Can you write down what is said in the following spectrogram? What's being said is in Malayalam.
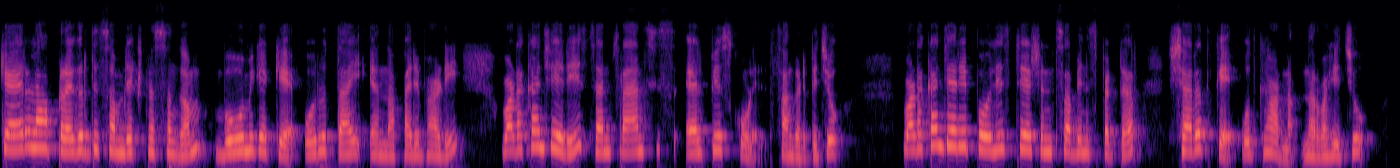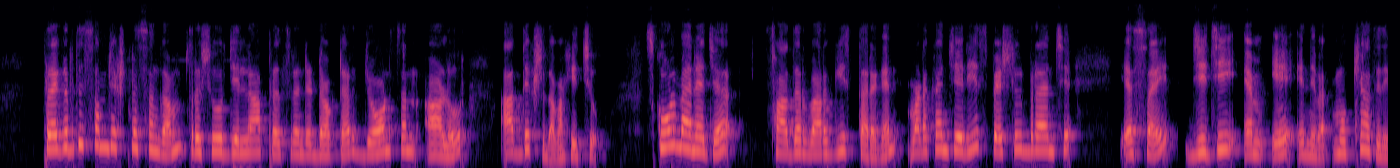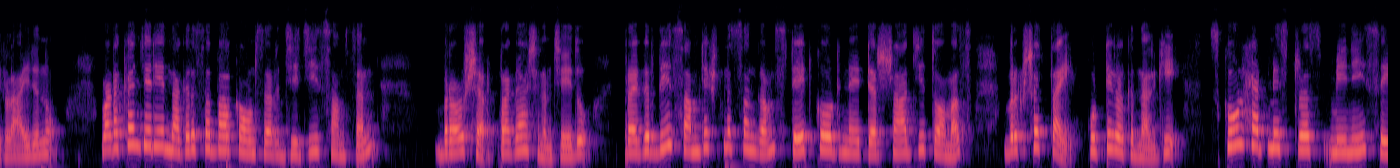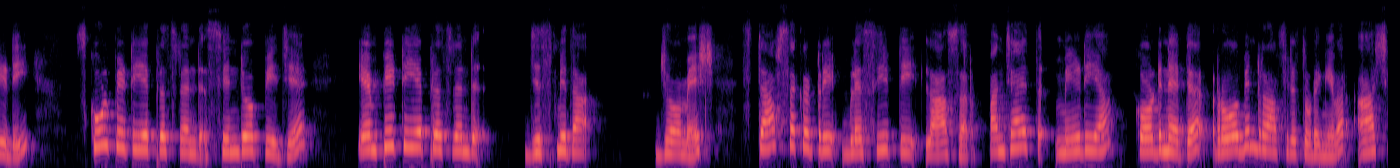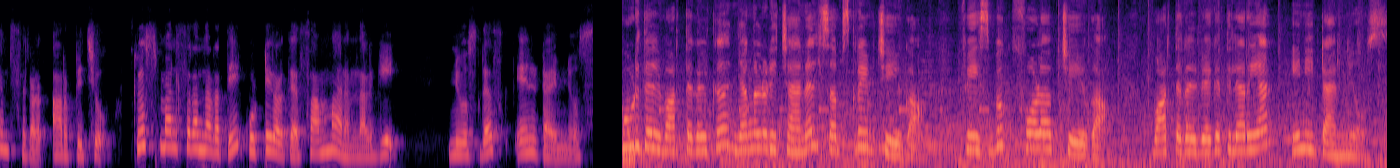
കേരള പ്രകൃതി സംരക്ഷണ സംഘം ഭൂമികയ്ക്ക് ഒരു തൈ എന്ന പരിപാടി Vadakkanchery Saint Francis L P സ്കൂളിൽ സംഘടിപ്പിച്ചു. Vadakkanchery police station sub inspector Sarath K ഉദ്ഘാടനം നിർവഹിച്ചു. പ്രകൃതി സംരക്ഷണ സംഘം തൃശൂർ ജില്ലാ പ്രസിഡന്റ് ഡോക്ടർ ജോൺസൺ ആളൂർ അധ്യക്ഷത വഹിച്ചു. School manager Father Varghese Tharakan Vadakkanchery special branch S I Jiji M A എന്നിവർ മുഖ്യാതിഥികളായിരുന്നു. വടക്കാഞ്ചേരി നഗരസഭാ കൗൺസിലർ ജിജി സാംസൺ ബ്രോഷർ പ്രകാശനം ചെയ്തു. പ്രകൃതി സംരക്ഷണ സംഘം സ്റ്റേറ്റ് കോർഡിനേറ്റർ ഷാജി തോമസ് വൃക്ഷത്തൈ കുട്ടികൾക്ക് നൽകി. School head mistress Mini C D school P T A president Sindo P J M P T A president Jismitha Jomesh staff secretary Blessy T Lazar panchayat media coordinator Robin Raphel തുടങ്ങിയവർ ആശംസകൾ അർപ്പിച്ചു. ക്വിസ് മത്സരം നടത്തി കുട്ടികൾക്ക് സമ്മാനം നൽകി. News desk any time news. കൂടുതൽ വാർത്തകൾക്ക് ഞങ്ങളുടെ ചാനൽ സബ്സ്ക്രൈബ് ചെയ്യുക. ഫേസ്ബുക്ക് ഫോളോ അപ്പ് ചെയ്യുക. വാർത്തകൾ വേഗത്തിലറിയാൻ എനി ടൈം ന്യൂസ്.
